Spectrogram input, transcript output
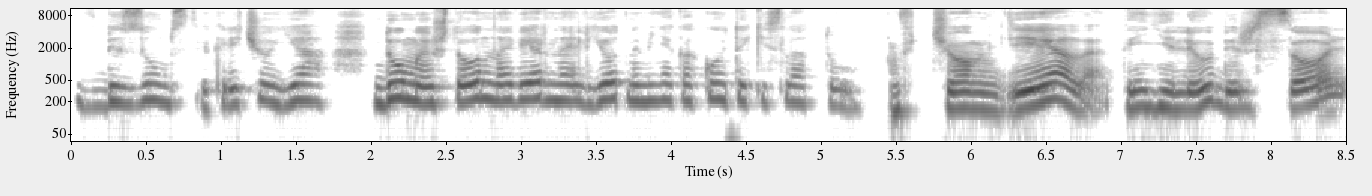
В безумстве кричу я, думаю, что он, наверное, льет на меня какую-то кислоту. «В чем дело? Ты не любишь соль?»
